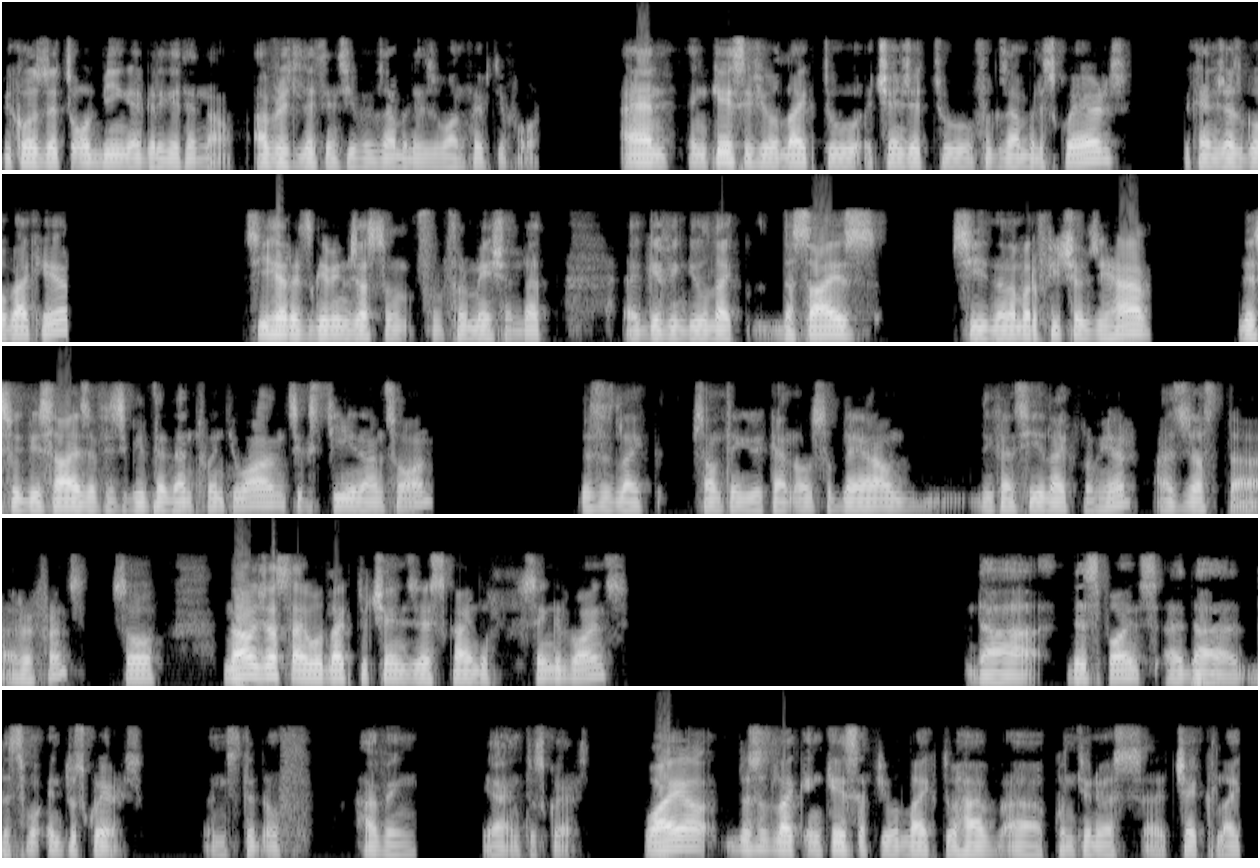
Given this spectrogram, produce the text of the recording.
because it's all being aggregated now. Average latency, for example, is 154. And in case if you would like to change it to, for example, squares, you can just go back here. See here, it's giving just some information that uh, giving you like the size, see the number of features you have. This will be size if it's greater than 21, 16, and so on. This is like something you can also play around. You can see like from here as just a reference. So now just I would like to change this kind of single points the this points uh, the the into squares instead of having yeah into squares. Why uh, this is like in case if you would like to have a continuous uh, check like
